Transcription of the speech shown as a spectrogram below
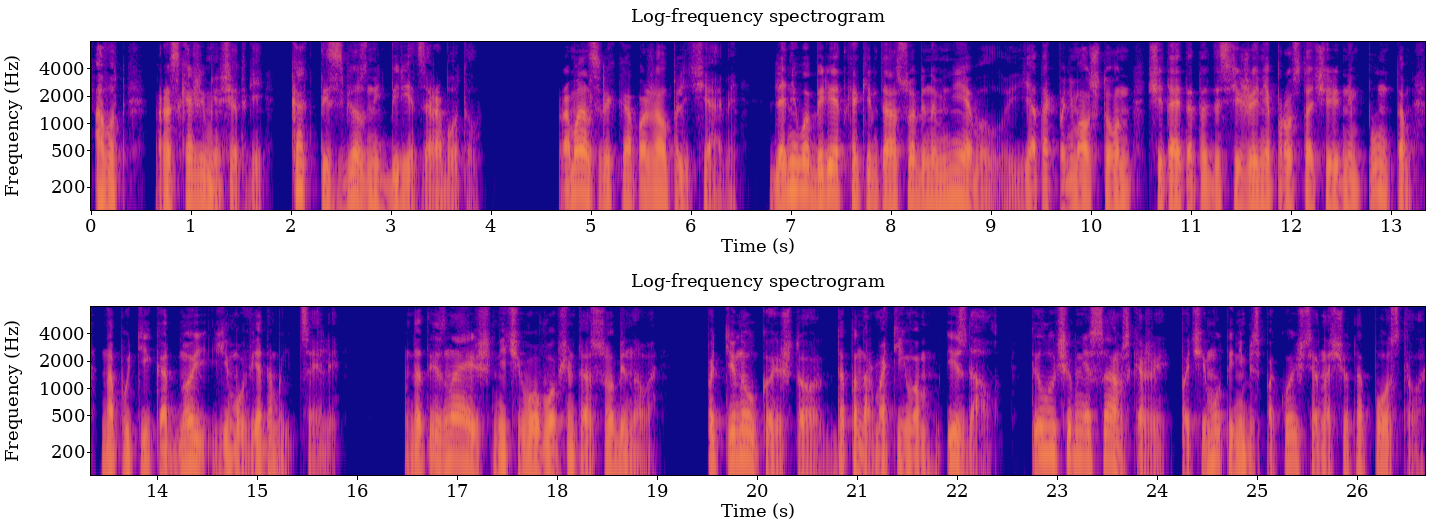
А вот расскажи мне все-таки, как ты звездный берет заработал? Роман слегка пожал плечами. Для него берет каким-то особенным не был. Я так понимал, что он считает это достижение просто очередным пунктом на пути к одной ему ведомой цели. Да ты знаешь, ничего, в общем-то, особенного. Подтянул кое-что, да по нормативам, и сдал. Ты лучше мне сам скажи, почему ты не беспокоишься насчет апостола?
